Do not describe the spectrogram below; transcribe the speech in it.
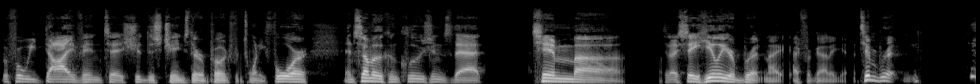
before we dive into should this change their approach for 24 and some of the conclusions that Tim, uh, did I say Healey or Britton? I, I forgot again. Tim Britton. I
